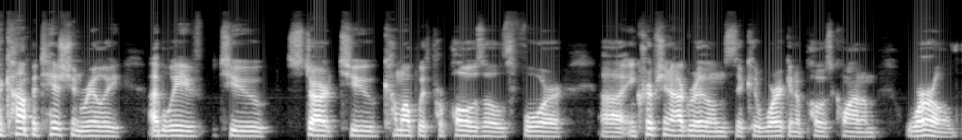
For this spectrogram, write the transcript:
a competition, really, I believe, to start to come up with proposals for uh, encryption algorithms that could work in a post quantum world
